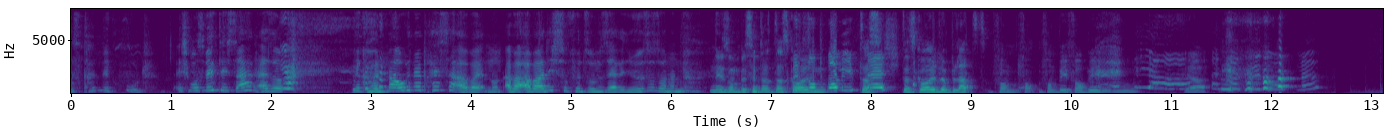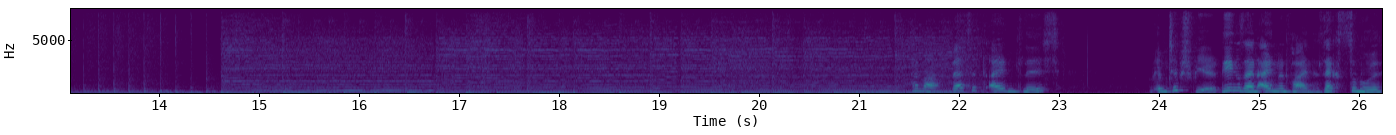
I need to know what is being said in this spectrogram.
das können wir gut. Ich muss wirklich sagen, also ja. wir könnten auch in der Presse arbeiten, und, aber, aber nicht so für so eine seriöse, sondern. Nee, so ein bisschen das, das, golden, so das, das, goldene Blatt vom, vom, vom BVB. So. Ja, ja. Hör mal, wer tippt eigentlich im Tippspiel gegen seinen eigenen Verein 6 zu 0?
